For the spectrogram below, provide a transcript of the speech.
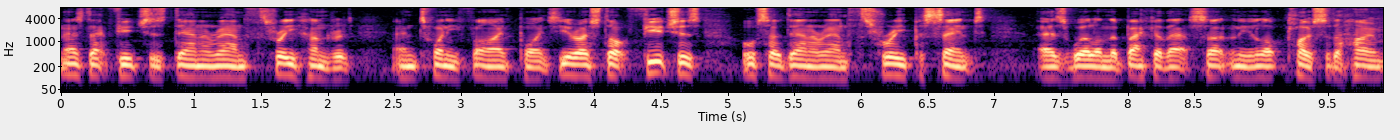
Nasdaq futures down around 325 points. Euro Stoxx futures also down around 3% as well on the back of that, certainly a lot closer to home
